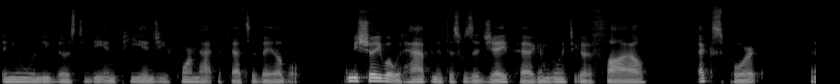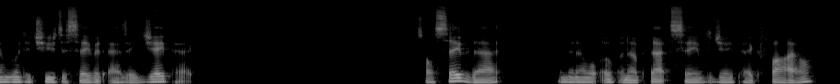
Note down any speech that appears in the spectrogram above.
then you will need those to be in PNG format if that's available. Let me show you what would happen if this was a JPEG. I'm going to go to File, Export, and I'm going to choose to save it as a JPEG. So I'll save that, and then I will open up that saved JPEG file.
